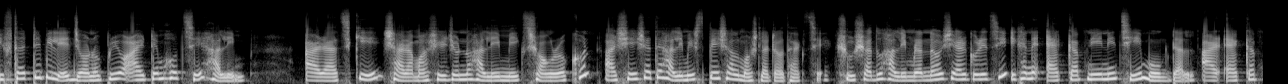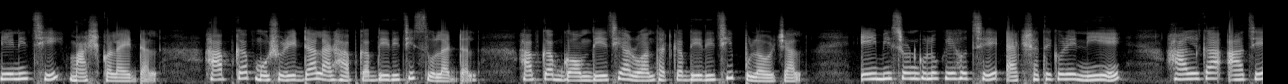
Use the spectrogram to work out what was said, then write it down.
ইফতার টেবিলে জনপ্রিয় আইটেম হচ্ছে হালিম। আর আজকে সারা মাসের জন্য হালিম মিক্স সংরক্ষণ, আর সেই সাথে হালিমের স্পেশাল মশলাটাও থাকছে। সুস্বাদু হালিম রান্নাও শেয়ার করেছি। এখানে এক কাপ নিয়ে নিচ্ছি মুগ ডাল, আর এক কাপ নিয়ে নিচ্ছি মাসকলাইয়ের ডাল। হাফ কাপ মসুরির ডাল, আর হাফ কাপ দিয়ে দিচ্ছি সোলার ডাল। হাফ কাপ গম দিয়েছি, আর ওয়ান থার্ড কাপ দিয়ে দিচ্ছি পোলাওর চাল। এই মিশ্রণগুলোকে হচ্ছে একসাথে করে নিয়ে হালকা আঁচে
